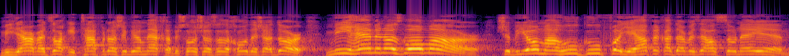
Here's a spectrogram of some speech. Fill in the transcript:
Midar vadzaki tafadash biyomecha b'shlosh asar chodesh adar mihem en azlomar shebiyom hahu gufa yehafech adar v'zel soneim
